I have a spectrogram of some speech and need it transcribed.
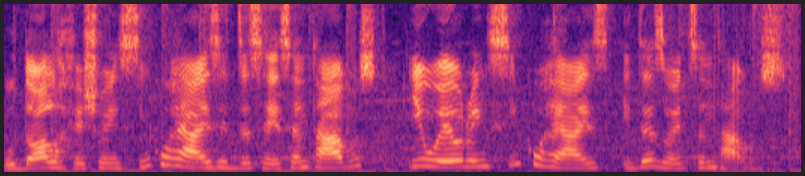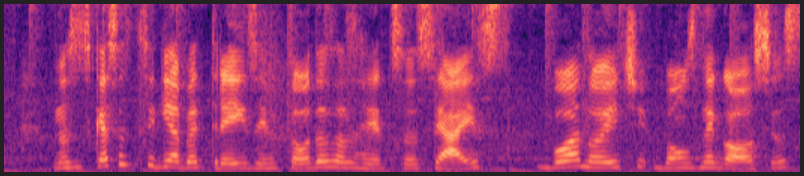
O dólar fechou em R$ 5,16 e o euro em R$ 5,18. Não se esqueça de seguir a B3 em todas as redes sociais. Boa noite, bons negócios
